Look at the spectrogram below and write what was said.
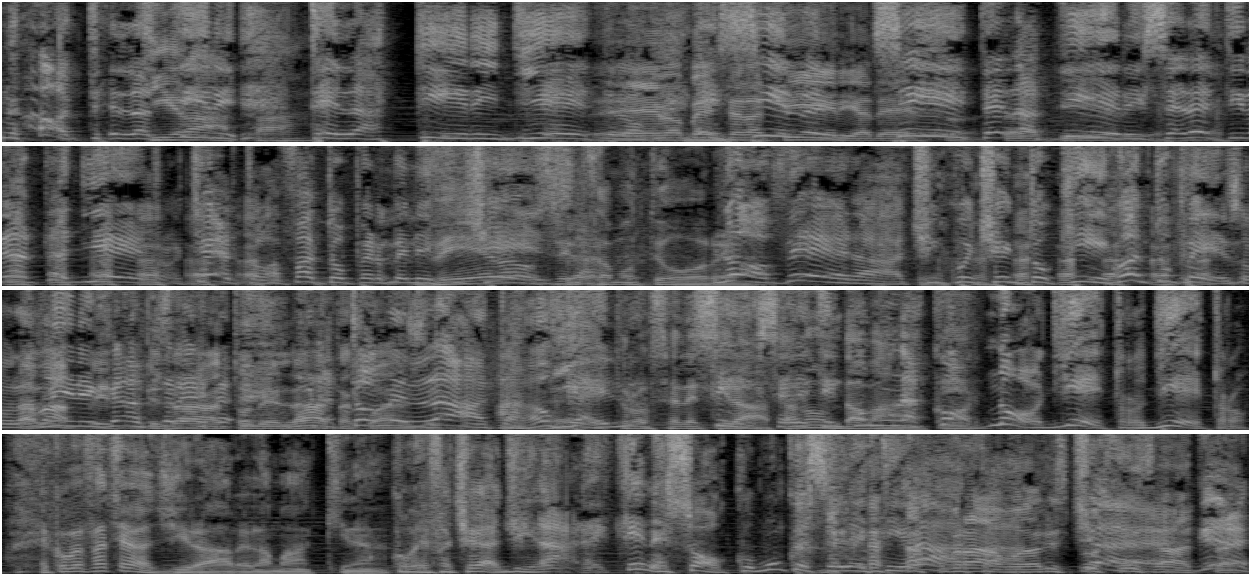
No, te la tiri, te la tiri dietro. Eh, vabbè, E te la Silver- tiri adesso, Sì, te, la tiri, se l'è tirata dietro. Certo, l'ha fatto per beneficenza. Senza motore? No, vera, 500 kg. Quanto peso una va, mini countryman? una tonnellata Una tonnellata. Ah, ok. dietro se l'è Sì, tirata, se l'è non tirata una davanti. corda. No, dietro, dietro. E come faceva a girare la macchina? Come faceva a girare? Che ne so, comunque se l'è tirata. Bravo, la risposta Cioè, esatta. che-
